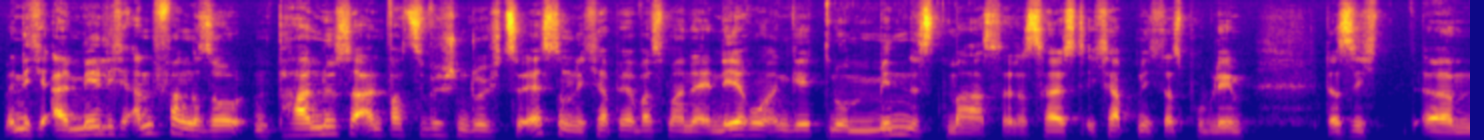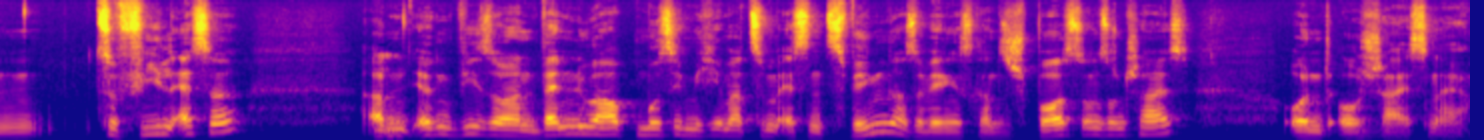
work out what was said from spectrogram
wenn ich allmählich anfange, so ein paar Nüsse einfach zwischendurch zu essen, und ich habe ja, was meine Ernährung angeht, nur Mindestmaße. Das heißt, ich habe nicht das Problem, dass ich ähm, zu viel esse, ähm, mhm. irgendwie, sondern wenn überhaupt, muss ich mich immer zum Essen zwingen, also wegen des ganzen Sports und so ein Scheiß. Und oh Scheiß, naja.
